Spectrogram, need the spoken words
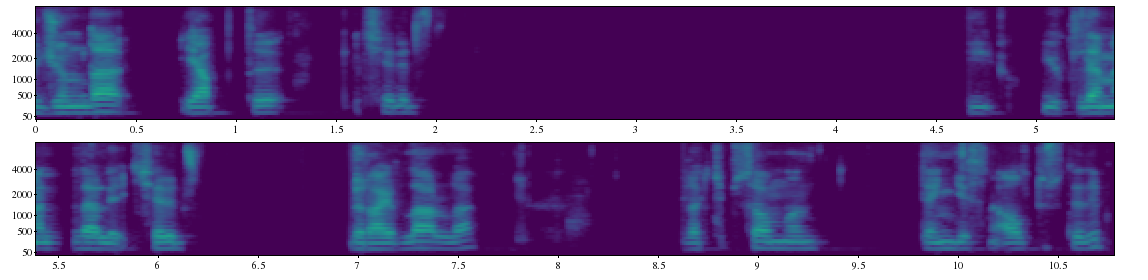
hücumda yaptığı içeri yüklemelerle, içeri drive'larla rakip savunmanın dengesini alt üst edip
